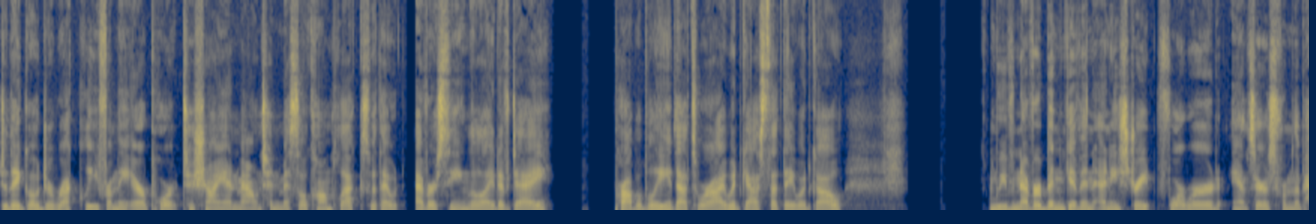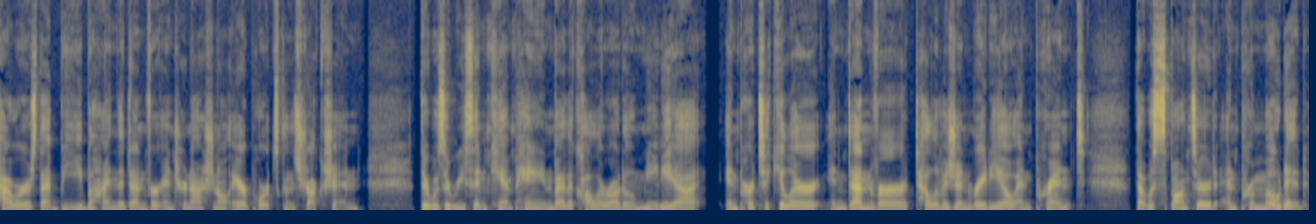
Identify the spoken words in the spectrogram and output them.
Do they go directly from the airport to Cheyenne Mountain Missile Complex without ever seeing the light of day? Probably. That's where I would guess that they would go. We've never been given any straightforward answers from the powers that be behind the Denver International Airport's construction. There was a recent campaign by the Colorado media, in particular in Denver, television, radio, and print, that was sponsored and promoted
